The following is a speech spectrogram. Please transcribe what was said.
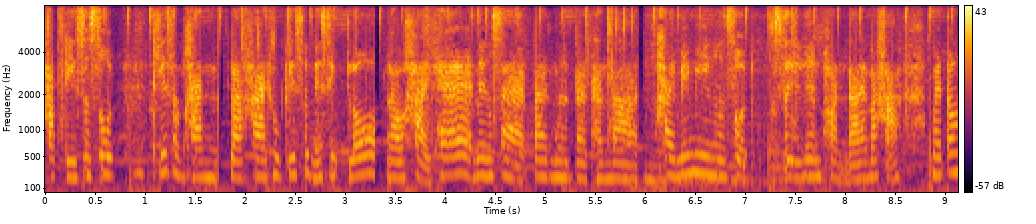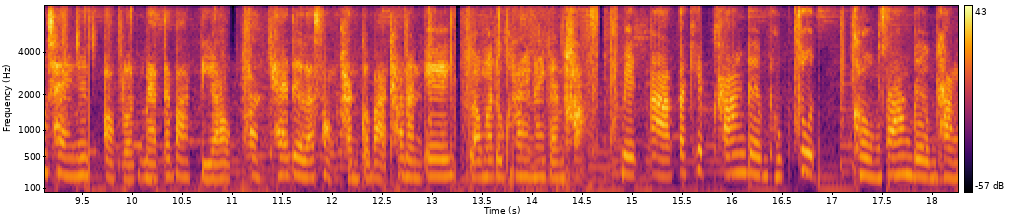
ขับดีสุดๆ ที่สำคัญราคาถูกที่สุดใน 10 โลก เราขายแค่ 188,000 บาท ใครไม่มีเงินสดซื้อเงินผ่อนได้นะคะ ไม่ต้องใช้เงินออกรถแม้แต่บาทเดียว ผ่อนแค่เดือนละ 2,000 กว่าบาทเท่านั้นเอง เรามาดูภายในกันค่ะ เม็ดอาร์ตะเข็บข้างเดิมทุกจุด โครงสร้างเดิมทั้ง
